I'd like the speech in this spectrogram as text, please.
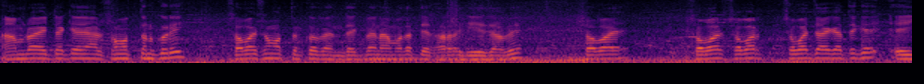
আমরা এটাকে আর সমর্থন করি। সবাই সমর্থন করবেন দেখবেন আমাদের দেশ আরও এগিয়ে যাবে। সবাই সবার সবার সবার জায়গা থেকে এই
